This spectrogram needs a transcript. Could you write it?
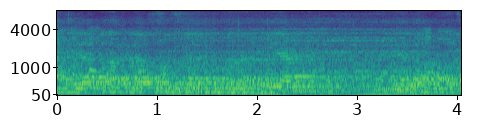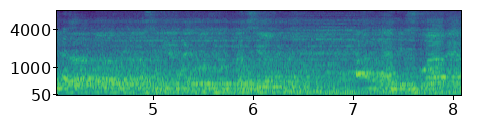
candidato a relación social de fotografía, candidato a liderazgo de las siguientes concentraciones, artes visuales,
